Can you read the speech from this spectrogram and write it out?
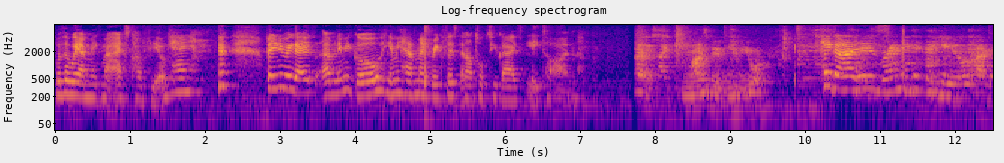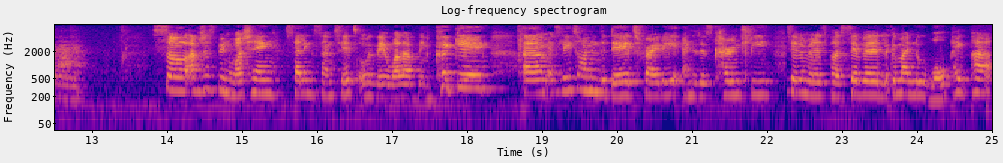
with the way I make my iced coffee, okay? but anyway, guys, um, let me go. Let me have my breakfast and I'll talk to you guys later on. Reminds me of New York. Hey guys! you are gonna so i've just been watching selling sunsets over there while i've been cooking. Um it's later on in the day it's friday and it is currently seven minutes past seven. Look at my new wallpaper.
